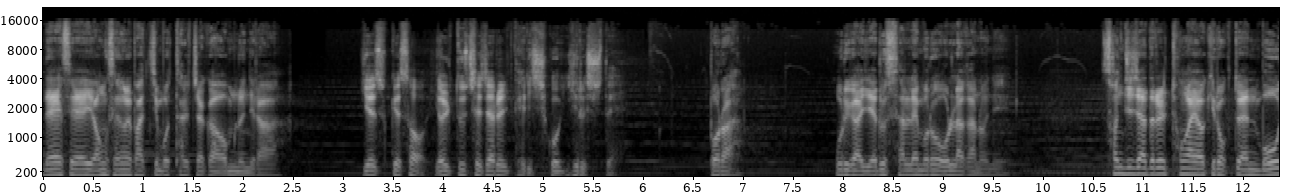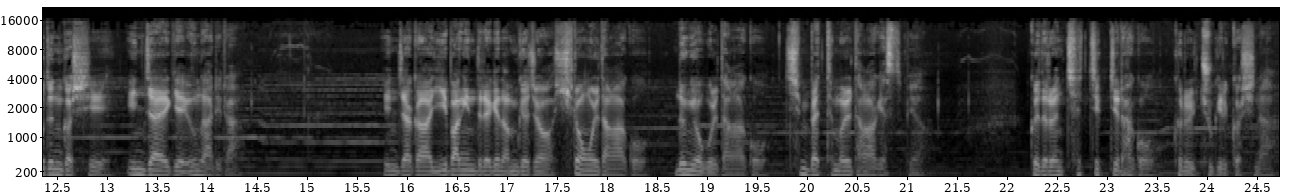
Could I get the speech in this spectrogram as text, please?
내세의 영생을 받지 못할 자가 없느니라. 예수께서 열두 제자를 데리시고 이르시되 보라 우리가 예루살렘으로 올라가노니 선지자들을 통하여 기록된 모든 것이 인자에게 응하리라. 인자가 이방인들에게 넘겨져 희롱을 당하고 능욕을 당하고 침뱉음을 당하겠으며 그들은 채찍질하고 그를 죽일 것이나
